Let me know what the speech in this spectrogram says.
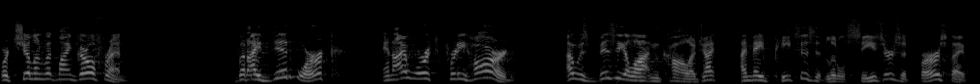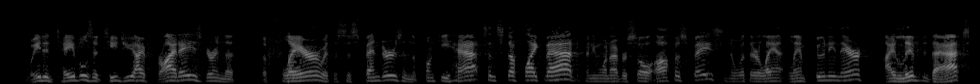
or chilling with my girlfriend. But I did work, and I worked pretty hard. I was busy a lot in college. I, I made pizzas at Little Caesars at first. I waited tables at TGI Fridays during the, the flare with the suspenders and the funky hats and stuff like that. If anyone ever saw Office Space, you know what they're lampooning there? I lived that.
